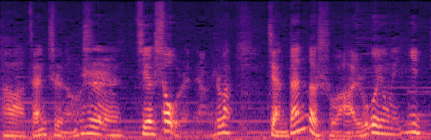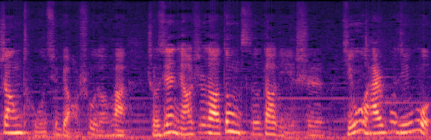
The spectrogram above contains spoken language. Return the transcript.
啊，咱只能是接受人家，是吧？简单的说啊，如果用一张图去表述的话，首先你要知道动词到底是及物还是不及物。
